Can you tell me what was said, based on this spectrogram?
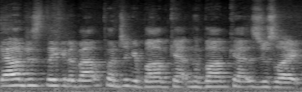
now I'm just thinking about punching a bobcat, and the bobcat is just like,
